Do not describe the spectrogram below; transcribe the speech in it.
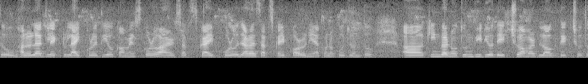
তো ভালো লাগলে একটু লাইক করে দিও কমেন্টস করো আর সাবস্ক্রাইব করো। যারা সাবস্ক্রাইব করনি এখনও পর্যন্ত কিংবা নতুন ভিডিও দেখছ, আমার ব্লগ দেখছ, তো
